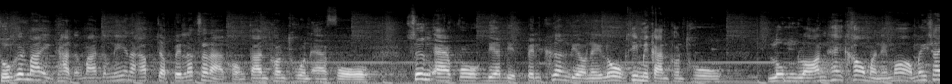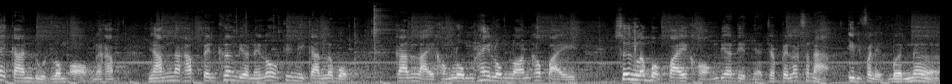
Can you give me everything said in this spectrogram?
สูงขึ้นมาอีกถัดออกมาตรงนี้นะครับ จะเป็นลักษณะของการคอนโทรลแอร์โฟซึ่ง Air f l o เดียดิตเป็นเครื่องเดียวในโลกที่มีการคอนโทรลลมร้อนให้เข้ามาในหม้อไม่ใช่การดูดลมออกนะครับ ย้ำนะครับเป็นเครื่องเดียวในโลกที่มีการระบบการไหลของลมให้ลมร้อนเข้าไป ซึ่งระบบไฟของเดียดิตเนี่ยจะเป็นลักษณะอินฟ a เร t เบอร์เนอร์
